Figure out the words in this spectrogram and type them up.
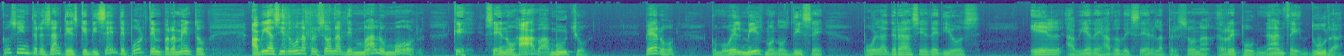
Cosa interesante es que Vicente, por temperamento, había sido una persona de mal humor, que se enojaba mucho. Pero, como él mismo nos dice, por la gracia de Dios él había dejado de ser la persona repugnante y dura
